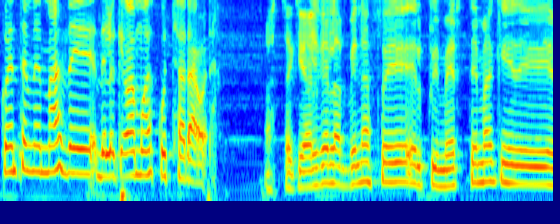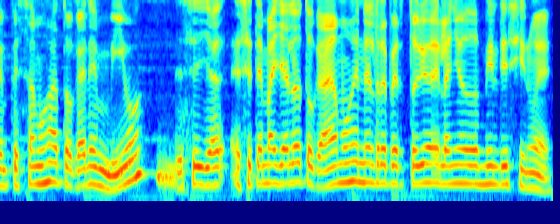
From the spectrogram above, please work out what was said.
Cuéntenme más de, lo que vamos a escuchar ahora. Hasta que valga la pena fue el primer tema que empezamos a tocar en vivo. Ese, tema ya lo tocábamos en el repertorio del año 2019.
